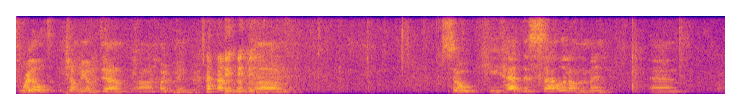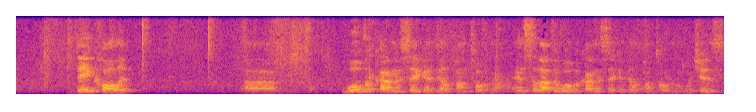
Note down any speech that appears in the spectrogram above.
thrilled, jumping up and down, uh, hugged me. Um, So he had this salad on the menu, and they call it uh, uova carne seca del Pontormo, ensalata uova carne seca del Pontormo, which is,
